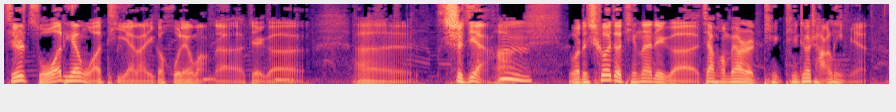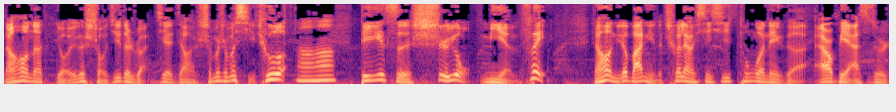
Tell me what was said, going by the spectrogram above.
其实昨天我体验了一个互联网的这个呃事件哈，嗯我的车就停在这个家旁边的停停车场里面，然后呢有一个手机的软件叫什么什么洗车，啊，第一次试用免费，然后你就把你的车辆信息通过那个 LBS 就是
